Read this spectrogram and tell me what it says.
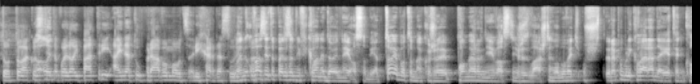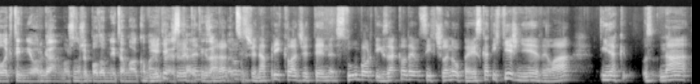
Toto, ako no, ste to povedali, patrí aj na tú právomoc Richarda Sulika. Len u vás je to personifikované do jednej osoby. A to je potom akože pomerne vlastne že zvláštne, lebo veď už Republiková rada je ten kolektívny orgán, možno, že podobný tomu, ako majú Viete, PSK čo je ten paradox, že napríklad, že ten súbor tých zakladajúcich členov PSK, tých tiež nie je veľa, inak na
